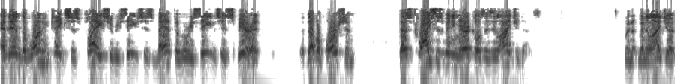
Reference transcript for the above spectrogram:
and then the one who takes his place, who receives his mantle, who receives his spirit, the double portion, does twice as many miracles as Elijah does. When, when Elijah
